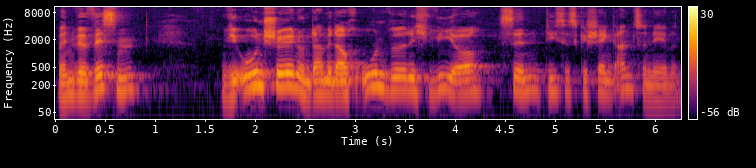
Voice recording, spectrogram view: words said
wenn wir wissen, wie unschön und damit auch unwürdig wir sind, dieses Geschenk anzunehmen.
